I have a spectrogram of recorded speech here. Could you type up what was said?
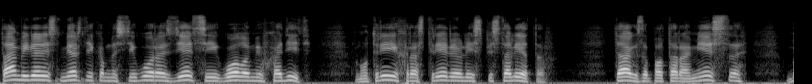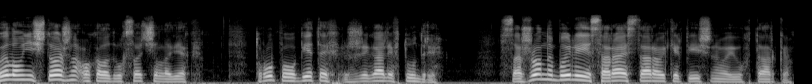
Там велели смертникам на снегу раздеться и голыми входить. Внутри их расстреливали из пистолетов. Так за полтора месяца было уничтожено около 200 человек. Трупы убитых сжигали в тундре. Сожжены были и сарай старого кирпичного юхтарка.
